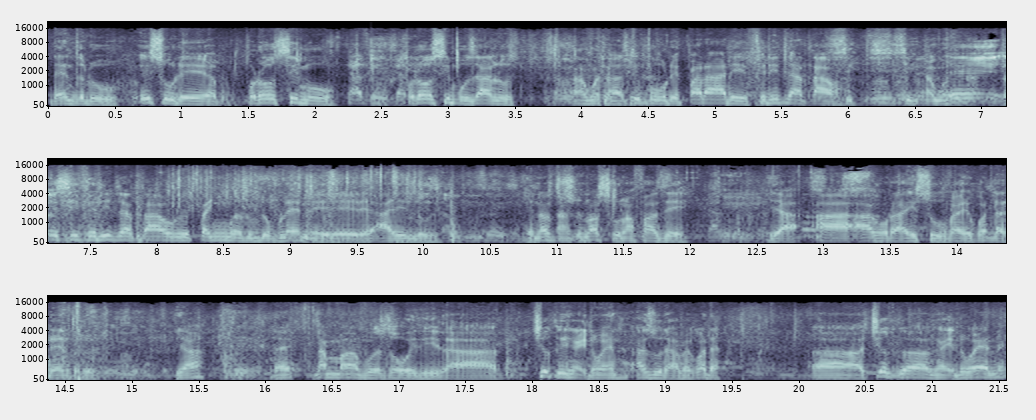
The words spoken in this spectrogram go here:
Dentro. Isso de próximo. Próximos anos. Ah, tipo de parar de Feliz Natal. Sim, sim. Eh, Esse Feliz Natal tem do plano de Aleluia. E nós, nós vamos fazer. Yeah, agora isso vai guarda dentro. Yeah. Đấy, năm uh, vừa rồi thì là trước cái ngày Noel, phải qua đây. À, trước uh, ngày Noel ấy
